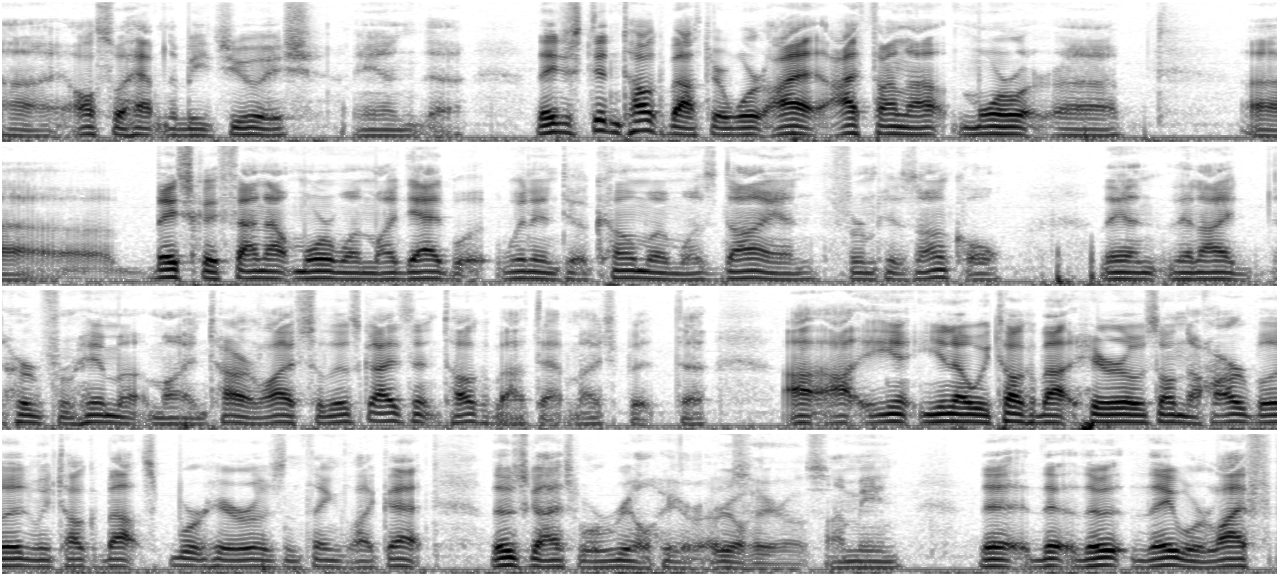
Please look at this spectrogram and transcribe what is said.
Uh, also happened to be Jewish, and uh, they just didn't talk about their war. I I found out more. Uh, basically, found out more when my dad w- went into a coma and was dying from his uncle than than I heard from him my entire life. So those guys didn't talk about that much. But uh, you you know, we talk about heroes on the hardwood, and we talk about sport heroes and things like that. Those guys were real heroes. Real heroes. I mean, they they, they, they were life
